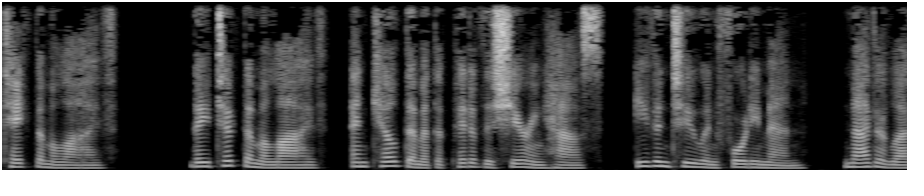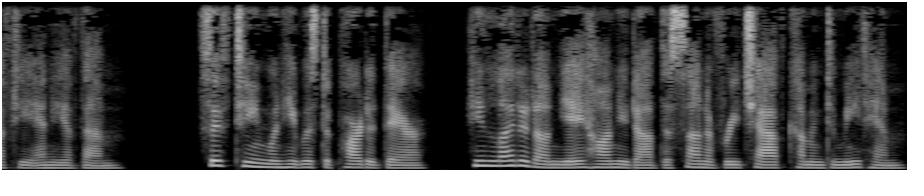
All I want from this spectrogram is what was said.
Take them alive. They took them alive, and killed them at the pit of the shearing house, even two and forty men, neither left he any of them. 15 When he was departed there, he lighted on Jehonadab the son of Rechav coming to meet him,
